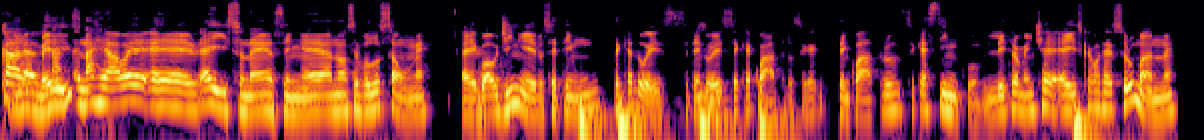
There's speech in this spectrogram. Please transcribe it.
Cara, um mês? Na, na real é, é, é isso, né? Assim, é a nossa evolução, né? É igual o dinheiro. Você tem um, você quer dois. Você tem Sim. dois, você quer quatro. Você quer, tem quatro, você quer cinco. Literalmente é, é isso que acontece com o ser humano, né?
